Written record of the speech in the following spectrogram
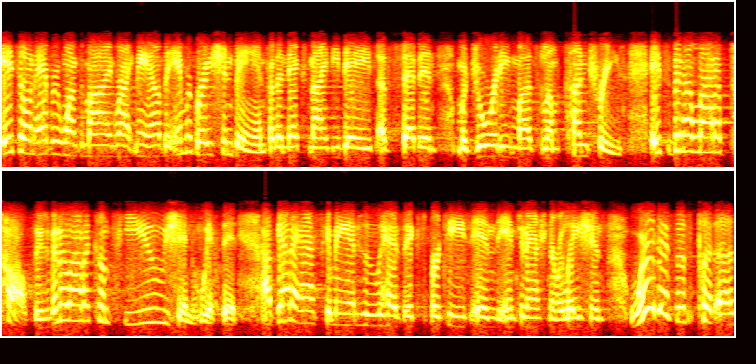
it's on everyone's mind right now the immigration ban for the next 90 days of seven majority Muslim countries. It's been a lot of talk, there's been a lot of confusion with it. I've got to ask a man who has expertise in the international relations where does this put us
